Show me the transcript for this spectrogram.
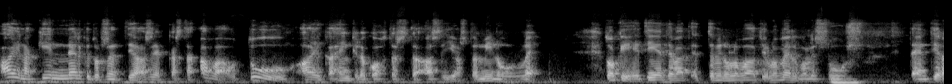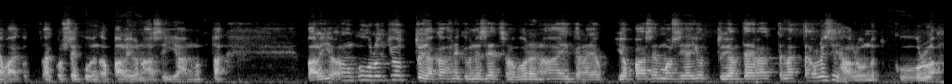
ainakin 40 prosenttia asiakkaista avautuu aika henkilökohtaisista asioista minulle. Toki he tietävät, että minulla vaatii olla velvollisuus. Että en tiedä vaikuttaako se kuinka paljon asiaan, mutta paljon on kuullut juttuja 27 vuoden aikana, jo- jopa semmoisia juttuja, mitä ei välttämättä olisi halunnut kuulla.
